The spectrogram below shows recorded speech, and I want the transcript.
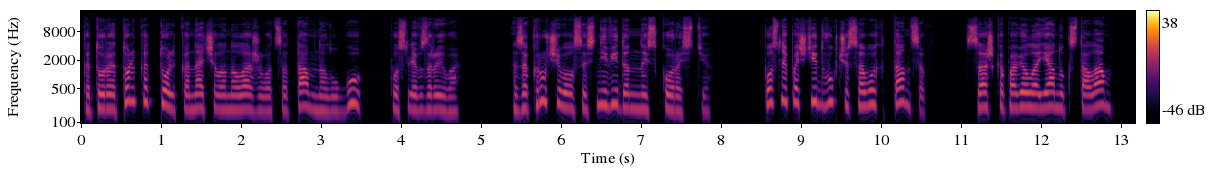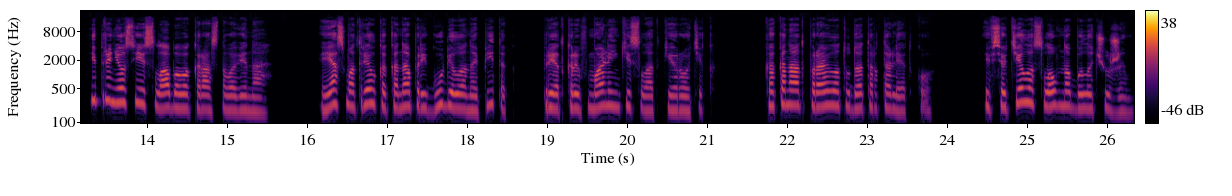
которое только-только начало налаживаться там, на лугу, после взрыва, закручивался с невиданной скоростью. После почти двухчасовых танцев Сашка повел Аяну к столам и принес ей слабого красного вина. Я смотрел, как она пригубила напиток, приоткрыв маленький сладкий ротик, как она отправила туда тарталетку, и все тело словно было чужим.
